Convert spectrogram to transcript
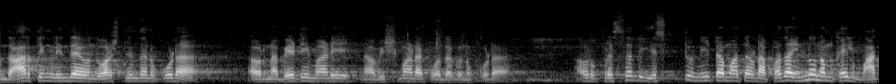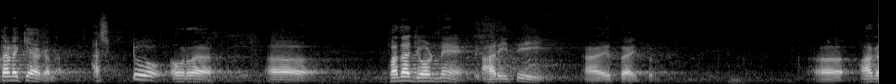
ಒಂದು ಆರು ತಿಂಗಳ ಹಿಂದೆ, ಒಂದು ವರ್ಷದಿಂದನೂ ಕೂಡ ಅವ್ರನ್ನ ಭೇಟಿ ಮಾಡಿ ನಾವು ವಿಶ್ ಮಾಡಕ್ ಹೋದಾಗೂ ಕೂಡ ಅವರು ಪ್ರೆಸ್ಸಲ್ಲಿ ಎಷ್ಟು ನೀಟಾಗಿ ಮಾತಾಡೋ ಪದ ಇನ್ನೂ ನಮ್ಮ ಕೈಲಿ ಮಾತಾಡೋಕ್ಕೆ ಆಗಲ್ಲ. ಅಷ್ಟು ಅವರ ಪದ ಜೋಡಣೆ ಆ ರೀತಿ ಇರ್ತಾ ಇತ್ತು. ಆಗ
